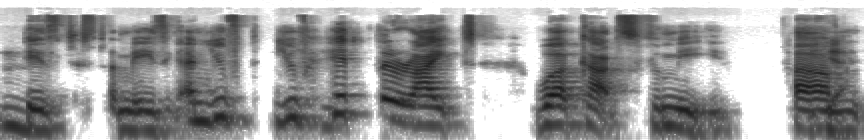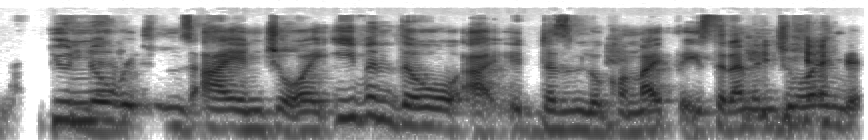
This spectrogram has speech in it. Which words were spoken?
mm. is just amazing. And you've you've hit the right workouts for me. Um, yeah. You know yeah. which ones I enjoy, even though I, it doesn't look on my face that I'm enjoying it.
